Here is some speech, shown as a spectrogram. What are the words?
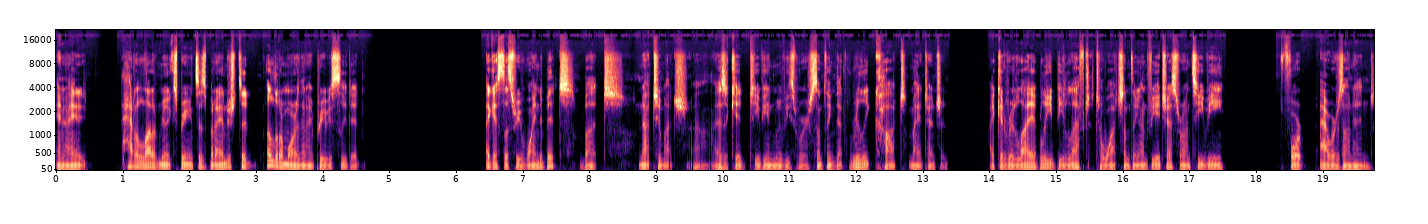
and I had a lot of new experiences, but I understood a little more than I previously did. I guess let's rewind a bit, but not too much. Uh, as a kid, TV and movies were something that really caught my attention. I could reliably be left to watch something on VHS or on TV for hours on end.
